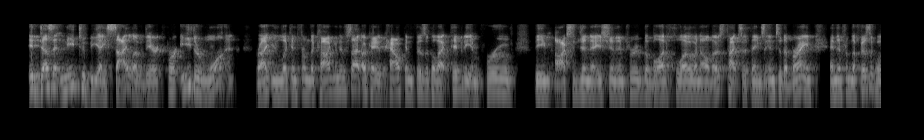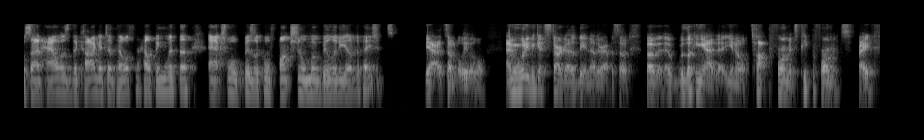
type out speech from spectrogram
it doesn't need to be a silo there for either one right? You're looking from the cognitive side. Okay, how can physical activity improve the oxygenation, improve the blood flow, and all those types of things into the brain? And then from the physical side, how is the cognitive health helping with the actual physical functional mobility of the patients? Yeah, it's unbelievable. I mean, we won't even get started. That'll be another episode. But uh, we're looking at, uh, you know, top performance, peak performance, right?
